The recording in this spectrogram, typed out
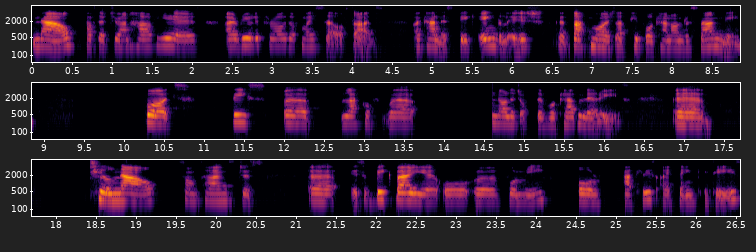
now, after two and a half years, I'm really proud of myself that I can speak English that much that people can understand me. But this uh, lack of uh, knowledge of the vocabularies uh, till now sometimes just uh, it's a big barrier or uh, for me or at least i think it is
